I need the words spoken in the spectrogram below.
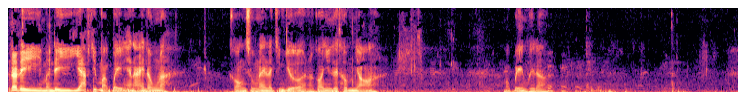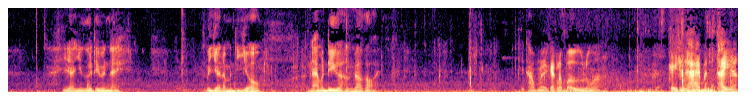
đó đi, mình đi giáp với mặt biển hồi nãy luôn đó. Còn xuống này là chính giữa, nó có những cái thơm nhỏ. Mặt biển phía đó. Giờ những người đi bên đây. Bây giờ là mình đi vô. Nãy mình đi ra hướng đó rồi cái thông này rất là bự luôn á. Cây thứ hai mình thấy á.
